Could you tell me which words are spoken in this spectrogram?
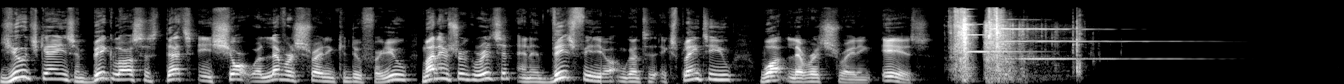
Huge gains and big losses, that's in short what leverage trading can do for you. My name is Rico Richardson and in this video I'm going to explain to you what leverage trading is.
